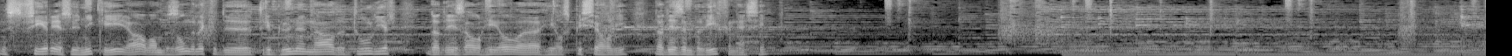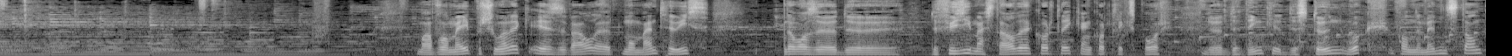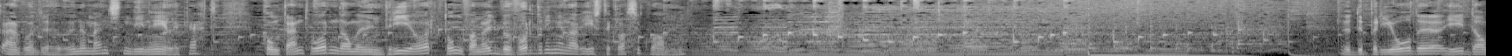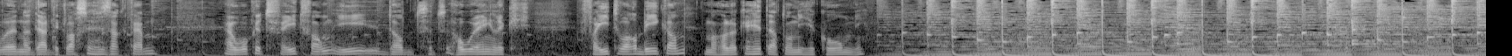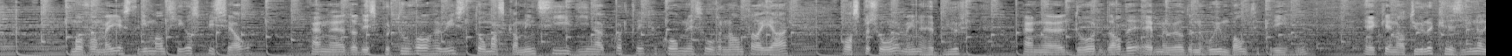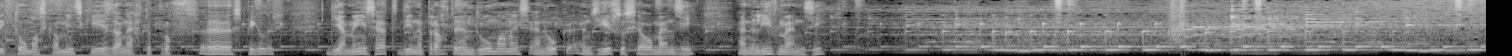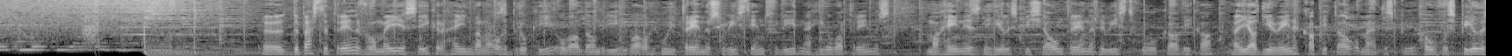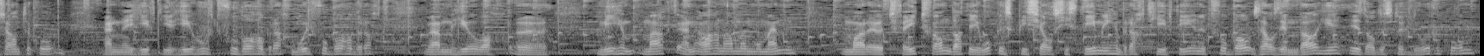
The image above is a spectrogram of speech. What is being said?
De sfeer is uniek, hè? Ja, want bijzonderlijk de tribune na de doel hier, dat is al heel, uh, heel speciaal. Hè? Dat is een belevenis. Hè? Maar voor mij persoonlijk is wel het moment geweest. Dat was de, de, de fusie met Stade Kortrijk en Kortrijk Spoor. De, de, de steun ook van de middenstand en voor de gewone mensen die eigenlijk echt content worden dat we in drie jaar ton vanuit bevorderingen naar eerste klasse kwamen. De periode dat we naar derde klasse gezakt hebben, en ook het feit van dat het hou eigenlijk failliet was bij kan. Maar gelukkig is dat nog niet gekomen. Maar voor mij is er iemand heel speciaal. En uh, dat is per toeval geweest. Thomas Kaminski, die naar Kortrijk gekomen is over een aantal jaar, was persoonlijk mijn gebuur. En uh, door dat we wel een goede band gekregen. Ik heb natuurlijk gezien dat ik Thomas Kaminski is dan echt een profspeler die aan mij zet, die een prachtige doelman is en ook een zeer sociaal mens en een lief mens. Uh, de beste trainer voor mij is zeker Hein van Alsbroek. Hoewel dan er wel goede trainers geweest in het verleden en heel wat trainers. Maar Hein is een hele speciale trainer geweest voor KVK. Hij had hier weinig kapitaal om voor spelers aan te kopen. En hij heeft hier heel goed voetbal gebracht, mooi voetbal gebracht. We hebben heel wat uh, meegemaakt en aangename momenten. Maar het feit van dat hij ook een speciaal systeem ingebracht heeft in het voetbal, zelfs in België, is dat een stuk doorgekomen.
